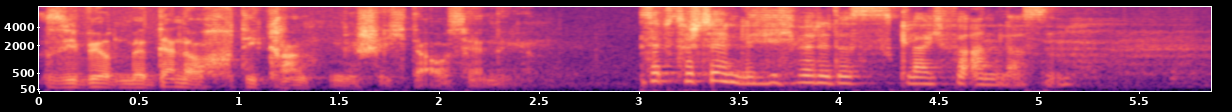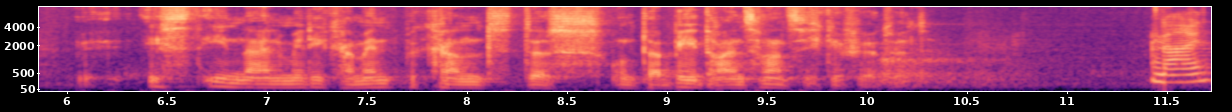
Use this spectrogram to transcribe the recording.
Sie würden mir dennoch die Krankengeschichte aushändigen. Selbstverständlich, ich werde das gleich veranlassen. Ist Ihnen ein Medikament bekannt, das unter B23 geführt wird? Nein,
